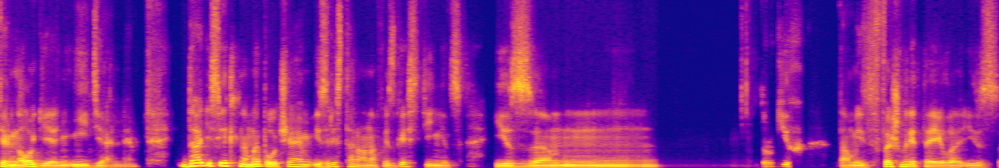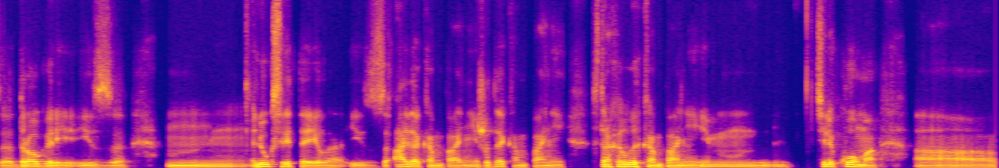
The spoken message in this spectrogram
терминология не идеальная. Да, действительно, мы получаем из ресторанов, из гостиниц, из эм, других там из фэшн-ритейла, из дрогери, из люкс-ритейла, из авиакомпаний, ЖД-компаний, страховых компаний, телекома, а,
